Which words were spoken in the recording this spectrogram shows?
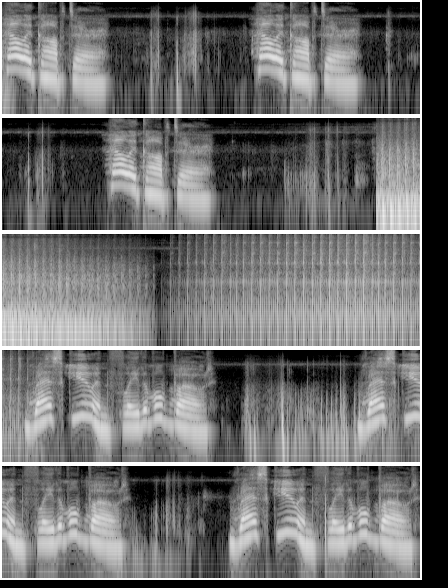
Helicopter. Helicopter helicopter. Rescue inflatable boat. Rescue inflatable boat. Rescue inflatable boat.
